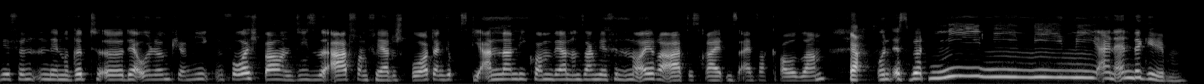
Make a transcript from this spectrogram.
wir finden den Ritt äh, der Olympioniken furchtbar und diese Art von Pferdesport. Dann gibt es die anderen, die kommen werden und sagen, wir finden eure Art des Reitens einfach grausam. Ja. Und es wird nie, nie, nie, nie ein Ende geben.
